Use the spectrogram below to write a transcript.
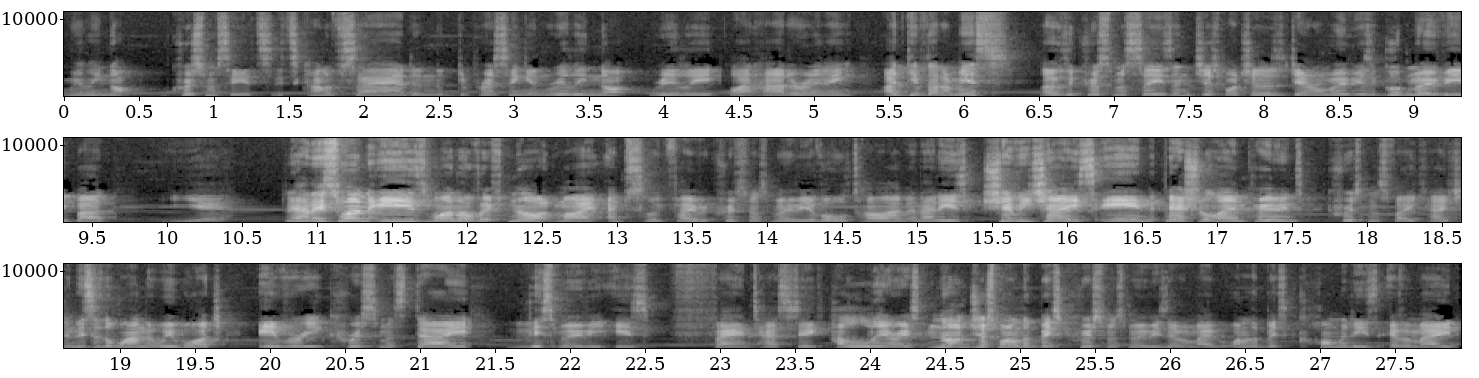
really not Christmassy. It's it's kind of sad and depressing and really not really lighthearted or anything. I'd give that a miss over the Christmas season. Just watch it as a general movie. It's a good movie, but yeah. Now this one is one of, if not my absolute favourite Christmas movie of all time, and that is Chevy Chase in National Lampoon's Christmas Vacation. This is the one that we watch every Christmas day. This movie is fantastic, hilarious. Not just one of the best Christmas movies ever made, but one of the best comedies ever made.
